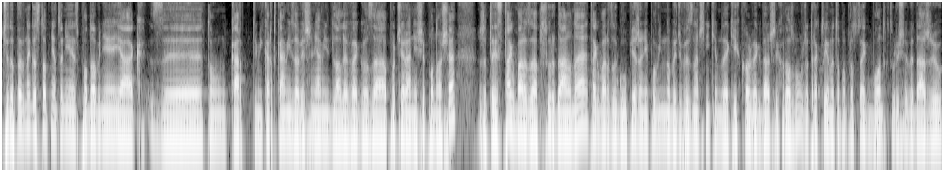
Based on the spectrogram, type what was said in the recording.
czy do pewnego stopnia to nie jest podobnie jak z tą kart, tymi kartkami, zawieszeniami dla lewego za pocieranie się po nosie, że to jest tak bardzo absurdalne, tak bardzo głupie, że nie powinno być wyznacznikiem do jakichkolwiek dalszych rozmów, że traktujemy to po prostu jak błąd, który się wydarzył,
